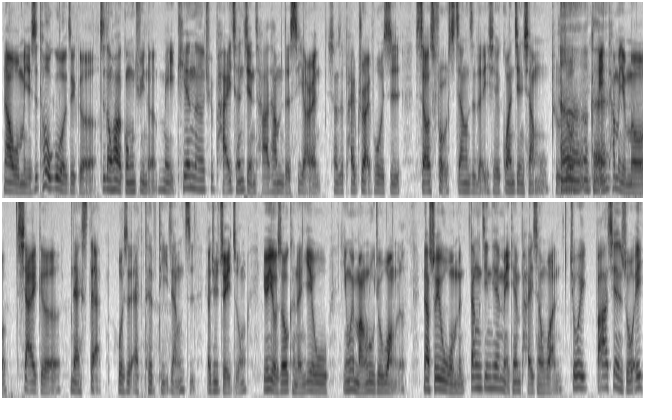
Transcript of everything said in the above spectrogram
那我们也是透过这个自动化工具呢，每天呢去排程检查他们的 CRM，像是 Pipedrive 或者是 Salesforce 这样子的一些关键项目，比如说，哎、uh, okay. 欸，他们有没有下一个 next step？或是 activity 这样子要去追踪，因为有时候可能业务因为忙碌就忘了。那所以我们当今天每天排程完，就会发现说，诶，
